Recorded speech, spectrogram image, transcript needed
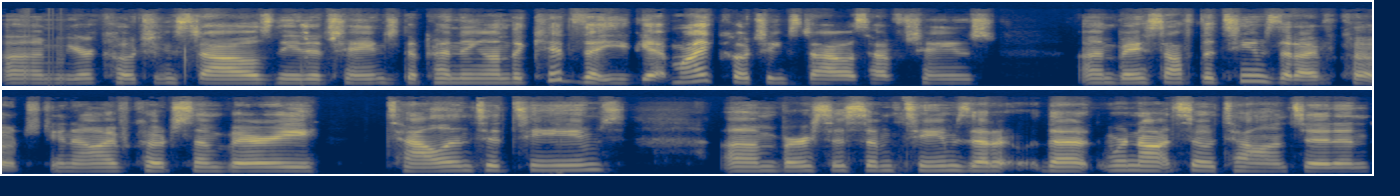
um, your coaching styles need to change depending on the kids that you get my coaching styles have changed um, based off the teams that i've coached you know i've coached some very talented teams um, versus some teams that are, that were not so talented and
